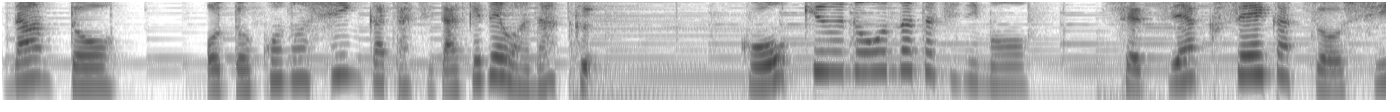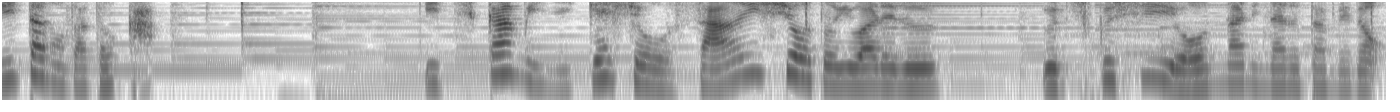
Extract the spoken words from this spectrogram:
なんと男の進化たちだけではなく、高級の女たちにも節約生活を強いたのだとか。一神二化粧三衣装と言われる美しい女になるための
